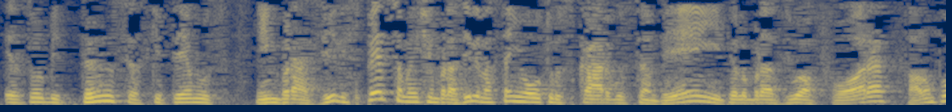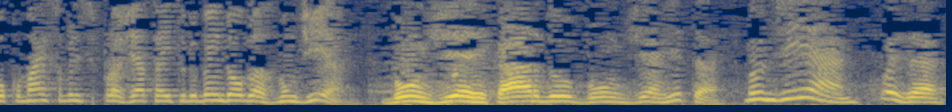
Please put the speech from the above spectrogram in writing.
exorbitâncias que temos em Brasília, especialmente em Brasília, mas tem outros cargos também, pelo Brasil afora. Fala um pouco mais sobre esse projeto aí. Tudo bem, Douglas? Bom dia. Bom dia, Ricardo. Bom dia, Rita. Bom dia. Pois é,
